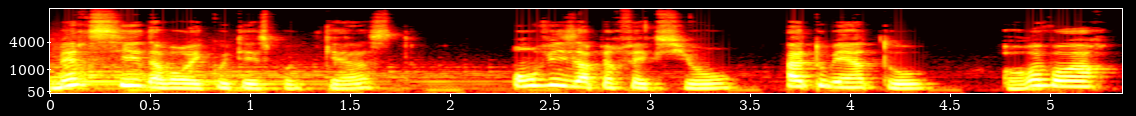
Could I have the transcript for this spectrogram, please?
Merci d'avoir écouté ce podcast. On vise la perfection. À tout bientôt. Au revoir.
